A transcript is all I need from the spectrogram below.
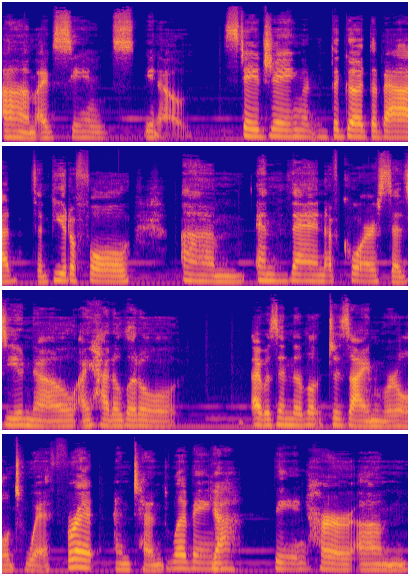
um, i've seen you know staging the good the bad the beautiful um, and then of course as you know i had a little I was in the design world with Britt and Tend Living, yeah. being her um,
